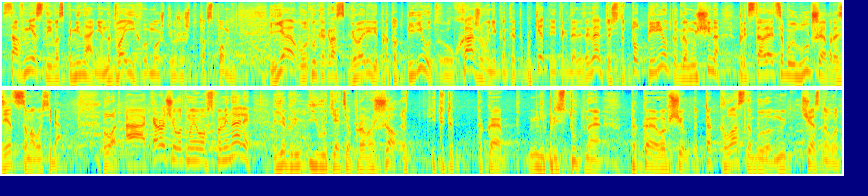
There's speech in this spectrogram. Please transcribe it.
совместные воспоминания, на двоих вы можете уже что-то вспомнить. И я, вот мы как раз говорили про тот период ухаживания, конфетно-букетные и так далее, и так далее, то есть это тот период, когда мужчина представляет собой лучший образец самого себя. Вот, а, короче, вот мы его вспоминали, и я говорю, и вот я тебя провожал, э, и ты так такая неприступная, такая вообще, так классно было, ну, честно, вот,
